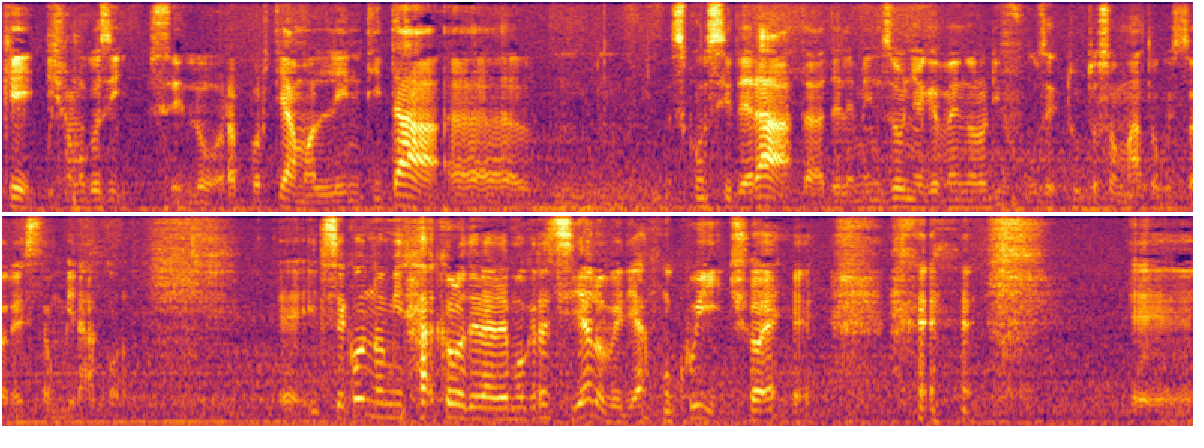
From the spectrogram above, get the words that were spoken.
che diciamo così, se lo rapportiamo all'entità eh, sconsiderata delle menzogne che vengono diffuse, tutto sommato questo resta un miracolo. Eh, il secondo miracolo della democrazia lo vediamo qui, cioè eh,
